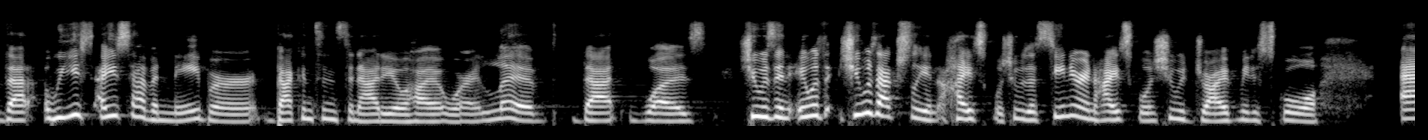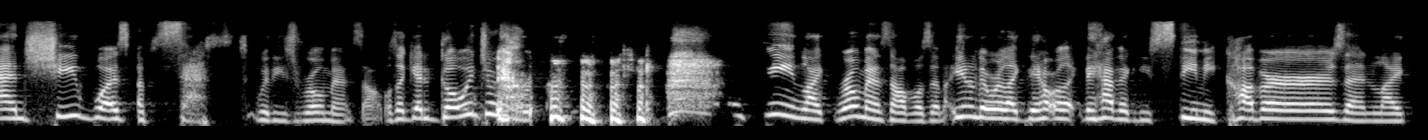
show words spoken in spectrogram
that we used I used to have a neighbor back in Cincinnati, Ohio, where I lived. That was she was in it was she was actually in high school. She was a senior in high school, and she would drive me to school and she was obsessed with these romance novels. Like, I'd go into her room, seen like romance novels, and you know, they were like they were like they have like these steamy covers, and like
